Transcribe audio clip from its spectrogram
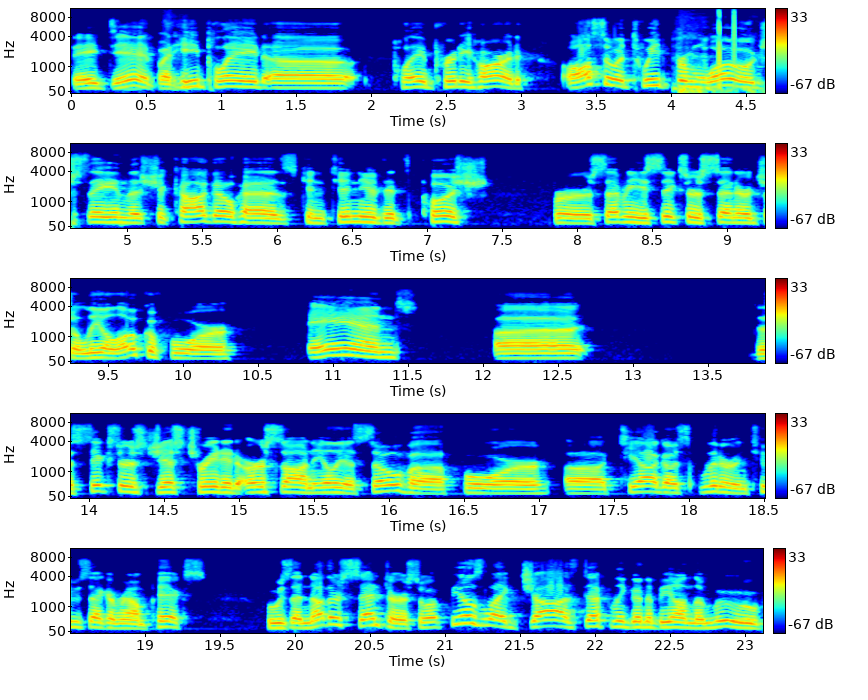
They did, but he played uh, played pretty hard. Also, a tweet from Woj saying that Chicago has continued its push for 76ers center Jahlil Okafor and uh, the Sixers just traded Ersan Ilyasova for uh, Tiago Splitter and two second round picks, who's another center. So it feels like Ja's definitely going to be on the move.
